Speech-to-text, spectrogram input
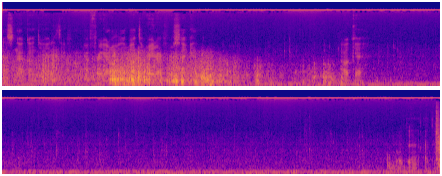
that's not gonna do anything. I forgot all about the radar for a second. Okay. Well then, I think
